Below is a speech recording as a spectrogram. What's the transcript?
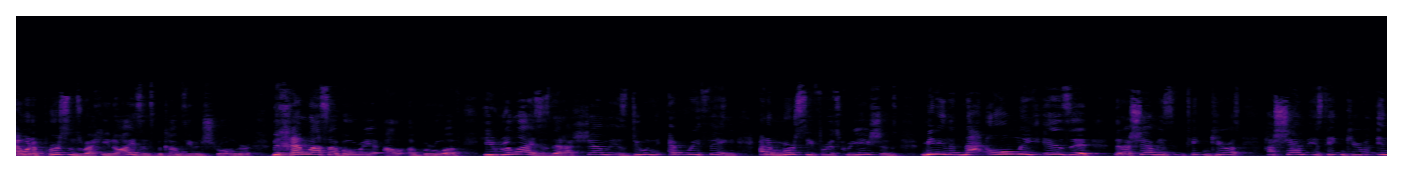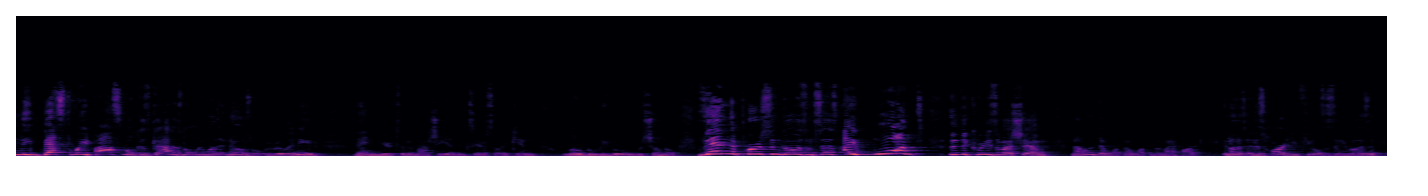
And when a person's recognizance becomes even stronger, he realizes that Hashem is doing everything at a mercy for his creations. Meaning that not only is it that Hashem is taking care of us, Hashem is taking care of us in the best way possible because God is the only one that knows what we really need. Then Then the person goes and says, I want the decrees of Hashem. Not only do I want them, I want them in my heart. In other words, in his heart, he feels this and he realizes it.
